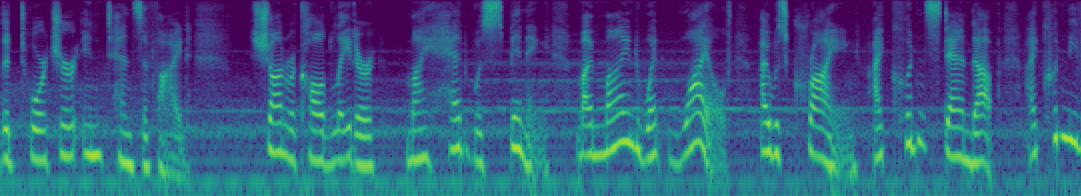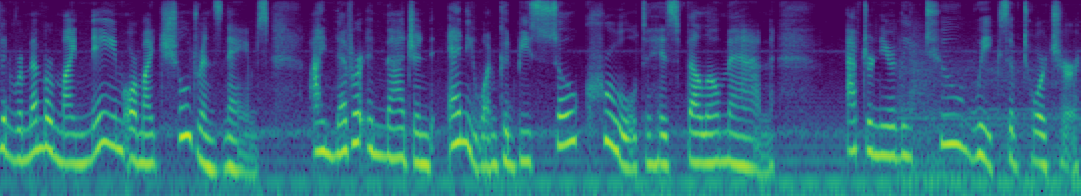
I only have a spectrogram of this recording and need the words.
the torture intensified. Sean recalled later, my head was spinning. My mind went wild. I was crying. I couldn't stand up. I couldn't even remember my name or my children's names. I never imagined anyone could be so cruel to his fellow man. After nearly two weeks of torture,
